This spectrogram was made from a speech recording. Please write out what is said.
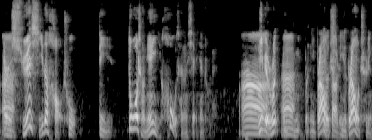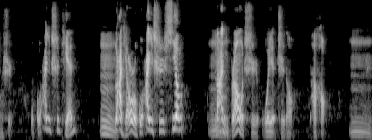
而学习的好处得多少年以后才能显现出来。啊，你比如说，你嗯你不你不让我吃你不让我吃零食，我呱一吃甜，嗯，辣条我呱一吃香，嗯那你不让我吃，我也知道它好。嗯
